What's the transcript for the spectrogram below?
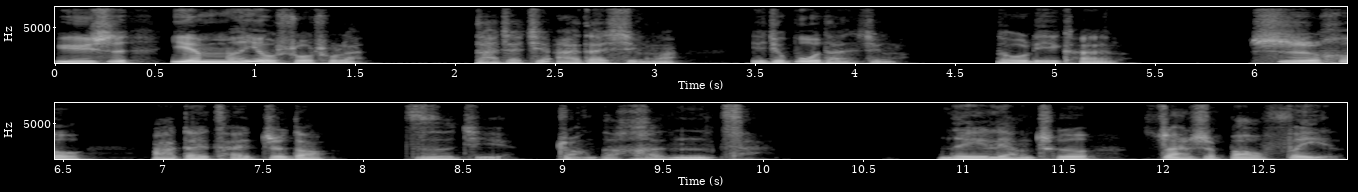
于是也没有说出来。大家见阿呆醒了，也就不担心了，都离开了。事后，阿呆才知道自己撞得很惨，那辆车算是报废了。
